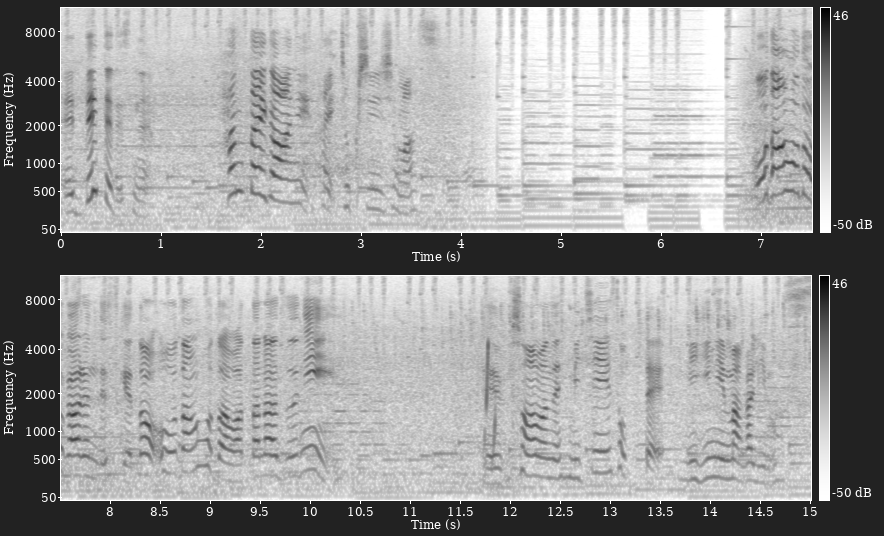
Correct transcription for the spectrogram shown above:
えー出てですね反対側に、はい、直進します。横断歩道があるんですけど横断歩道は渡らずに、えーそのままね道に沿って右に曲がります。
